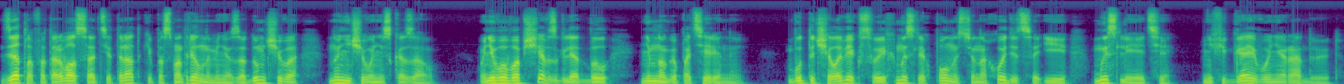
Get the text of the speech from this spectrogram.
Дятлов оторвался от тетрадки, посмотрел на меня задумчиво, но ничего не сказал. У него вообще взгляд был немного потерянный. Будто человек в своих мыслях полностью находится, и мысли эти нифига его не радуют.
